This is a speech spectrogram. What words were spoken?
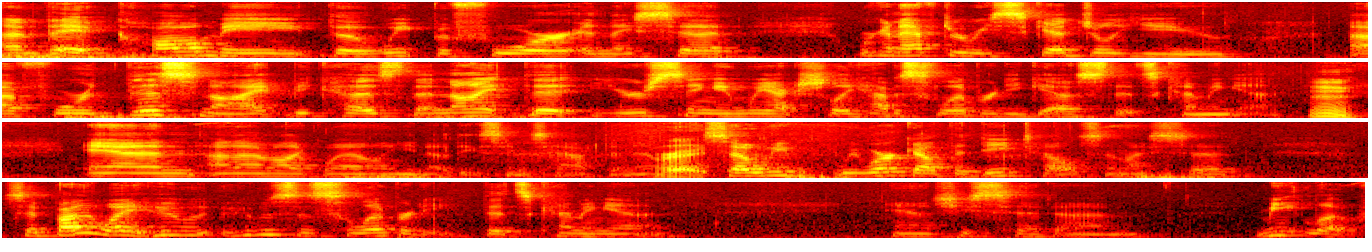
Um, they had called me the week before and they said, We're going to have to reschedule you uh, for this night because the night that you're singing, we actually have a celebrity guest that's coming in. And, and I'm like, Well, you know, these things happen. Right. So we, we work out the details and I said, said, By the way, who, who is the celebrity that's coming in? And she said, um, Meatloaf.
